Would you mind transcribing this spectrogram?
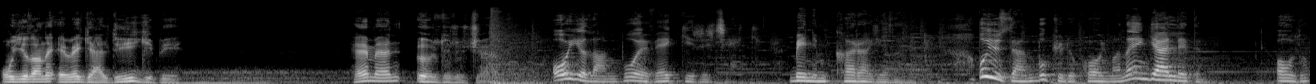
o yılanı eve geldiği gibi hemen öldüreceğim. O yılan bu eve girecek. Benim kara yılanım. Bu yüzden bu külü koymanı engelledim. Oğlum,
